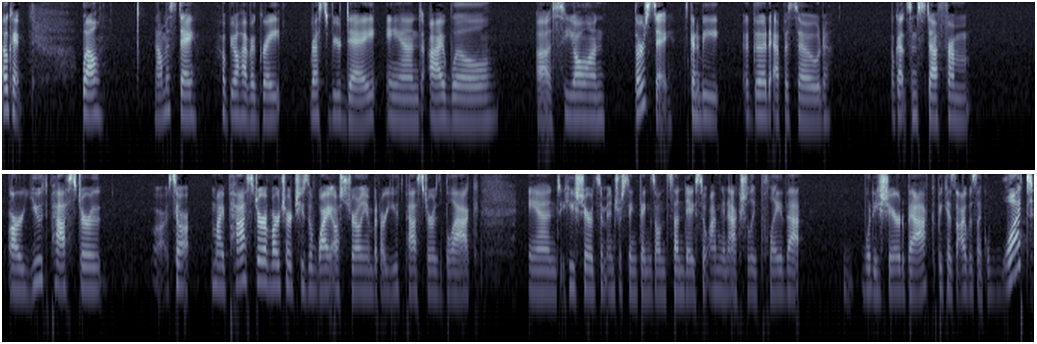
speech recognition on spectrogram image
Okay. Well, namaste. Hope y'all have a great rest of your day. And I will uh, see y'all on Thursday. It's going to be a good episode. I've got some stuff from our youth pastor. So, our, my pastor of our church, he's a white Australian, but our youth pastor is black. And he shared some interesting things on Sunday. So, I'm going to actually play that, what he shared back, because I was like, what?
